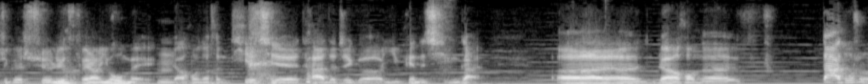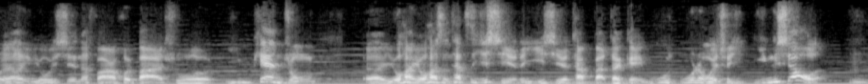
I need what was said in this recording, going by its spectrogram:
这个旋律非常优美，嗯。然后呢很贴切他的这个影片的情感，呃，然后呢，大多数人有一些呢反而会把说影片中，呃，约翰约翰森他自己写的一些，他把它给误误认为是音效了。嗯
